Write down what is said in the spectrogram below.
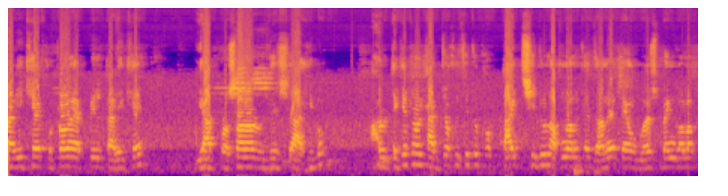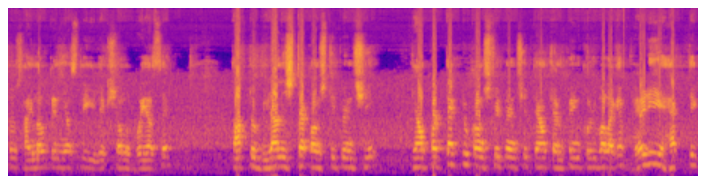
তাৰিখে, সোতৰ এপ্ৰিল তাৰিখে ইয়াত প্ৰচাৰৰ উদ্দেশ্যে আহিব। আৰু তেখেতৰ কাৰ্যসূচীটো খুব টাইট চিডিউল আপোনালোকে জানে, তেওঁ ৱেষ্ট বেংগলতো চাইমালটেনিয়াছলি ইলেকশ্যন হৈ আছে। তাততো বিৰাল্লিছটা কনষ্টিটুৱেঞ্চি তেওঁ প্ৰত্যেকটো কনষ্টিটুৱেঞ্চিত তেওঁ কেম্পেইন কৰিব লাগে। ভেৰি হেক্টিক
